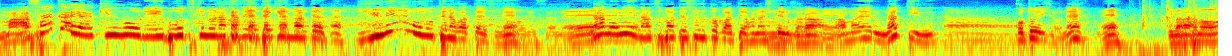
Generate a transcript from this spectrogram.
まさか野球を冷房付きの中でできるなんて 夢にも思ってなかったですね。そうですよね。なのに夏バテするとかっていう話してるから、甘えるなっていうことでしょうね。ね、今、その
